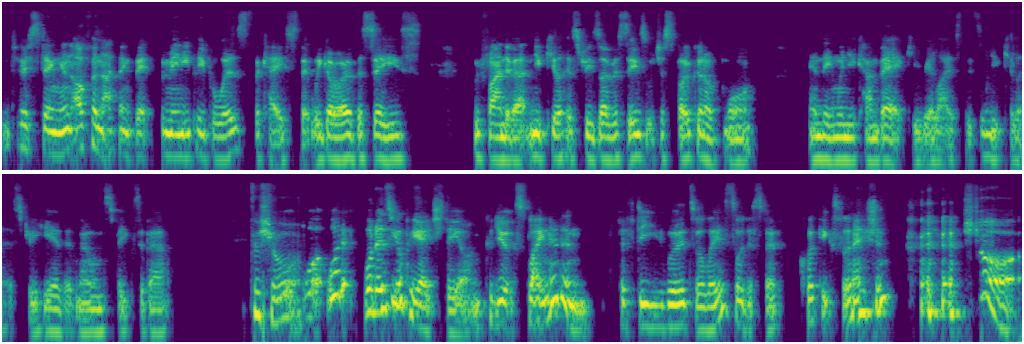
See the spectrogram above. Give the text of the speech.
Interesting. And often I think that for many people is the case that we go overseas, we find about nuclear histories overseas, which are spoken of more. And then when you come back, you realize there's a nuclear history here that no one speaks about. For sure. What, what, what is your PhD on? Could you explain it in 50 words or less, or just a quick explanation? sure.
